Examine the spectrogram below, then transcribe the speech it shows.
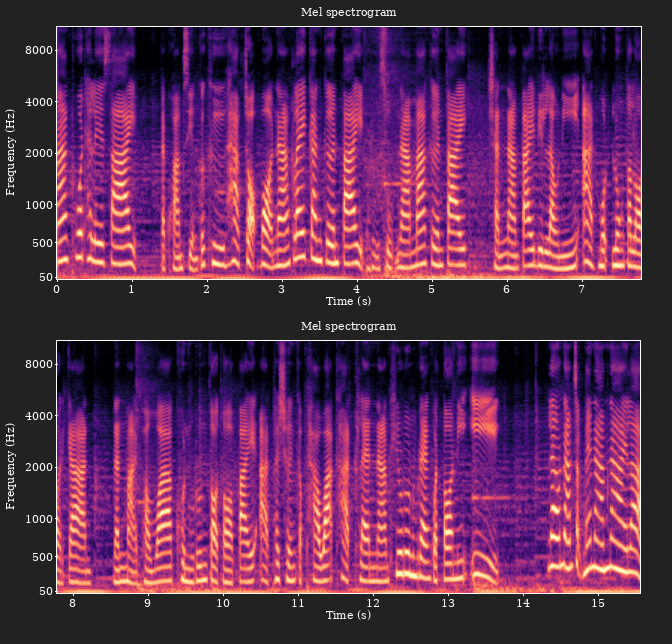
มากทั่วทะเลทราย แต่ความเสี่ยงก็คือหากเจาะบ่อน้ำใกล้กันเกินไป หรือสูบน้ำมากเกินไป ชั้นน้ำใต้ดินเหล่านี้อาจหมดลงตลอดกาลนั่นหมายความว่าคนรุ่นต่อๆไปอาจเผชิญกับภาวะขาดแคลนน้ำที่รุนแรงกว่าตอนนี้อีก แล้วน้ำจากแม่น้ำนายล่ะ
